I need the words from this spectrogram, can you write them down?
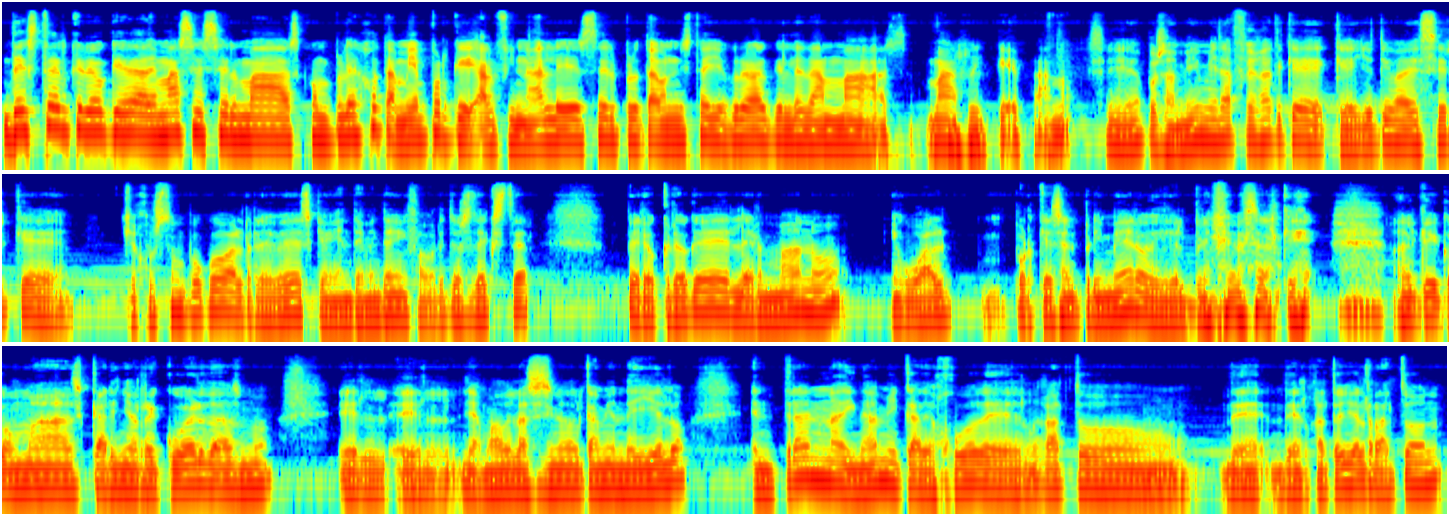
Dexter creo que además es el más complejo también porque al final es el protagonista, yo creo, al que le da más, más riqueza, ¿no? Sí, ¿eh? pues a mí, mira, fíjate que, que yo te iba a decir que, que justo un poco al revés, que evidentemente mi favorito es Dexter, pero creo que el hermano igual porque es el primero y el primero es el que, al que con más cariño recuerdas, ¿no? El, llamado El asesino del camión de hielo, entra en una dinámica de juego del gato, del gato y el ratón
